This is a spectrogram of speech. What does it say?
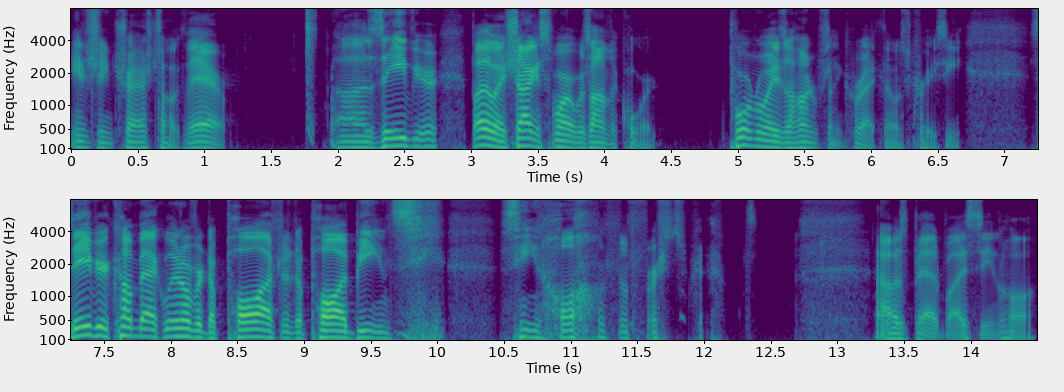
Interesting trash talk there. Uh, Xavier, by the way, Shaka Smart was on the court. Portnoy is 100% correct. That was crazy. Xavier comeback win over DePaul after DePaul had beaten Seton Hall in the first round. That was bad by Seton Hall.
